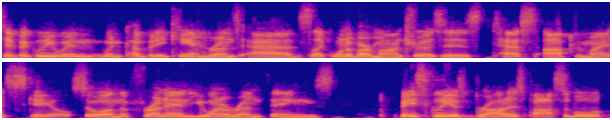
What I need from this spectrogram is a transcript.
typically when when company cam runs ads like one of our mantras is test optimize scale so on the front end you want to run things basically as broad as possible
